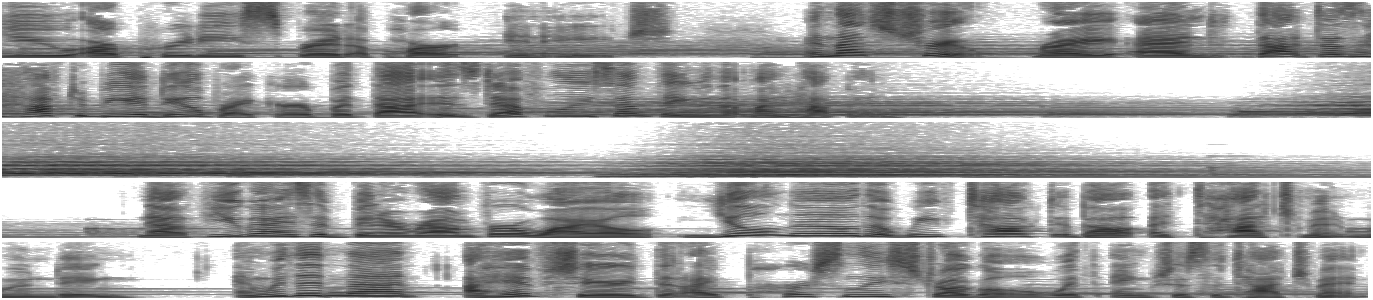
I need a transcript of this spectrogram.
you are pretty spread apart in age. And that's true, right? And that doesn't have to be a deal breaker, but that is definitely something that might happen. Now, if you guys have been around for a while, you'll know that we've talked about attachment wounding. And within that, I have shared that I personally struggle with anxious attachment.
